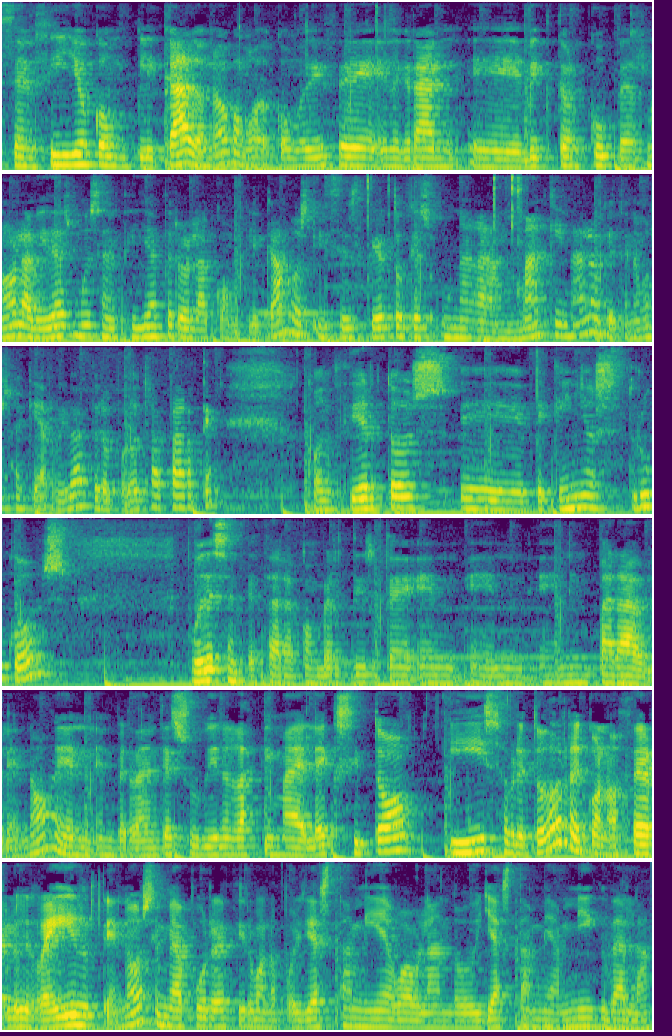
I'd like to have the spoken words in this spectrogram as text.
sencillo, complicado, ¿no? Como, como dice el gran eh, Víctor Cooper, ¿no? La vida es muy sencilla, pero la complicamos. Y sí es cierto que es una gran máquina lo que tenemos aquí arriba, pero por otra parte, con ciertos eh, pequeños trucos, puedes empezar a convertirte en, imparable, ¿no? En, en, verdaderamente subir en la cima del éxito y sobre todo reconocerlo y reírte, ¿no? Si me apuro a decir, bueno, pues ya está mi ego hablando, o ya está mi amígdala,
